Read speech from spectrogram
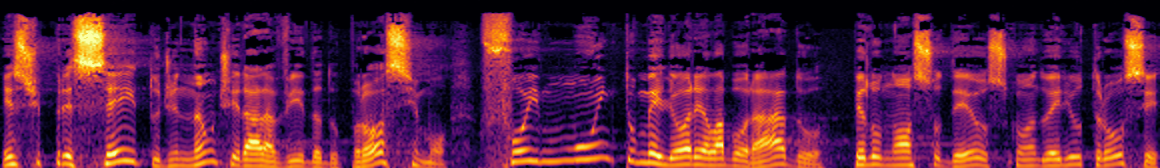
este preceito de não tirar a vida do próximo foi muito melhor elaborado pelo nosso Deus quando ele o trouxe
